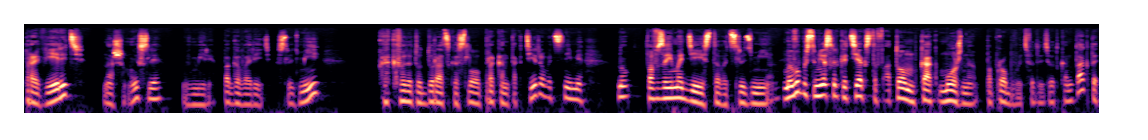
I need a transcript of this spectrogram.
проверить наши мысли в мире, поговорить с людьми, как вот это дурацкое слово, проконтактировать с ними, ну, повзаимодействовать с людьми. Мы выпустим несколько текстов о том, как можно попробовать вот эти вот контакты.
